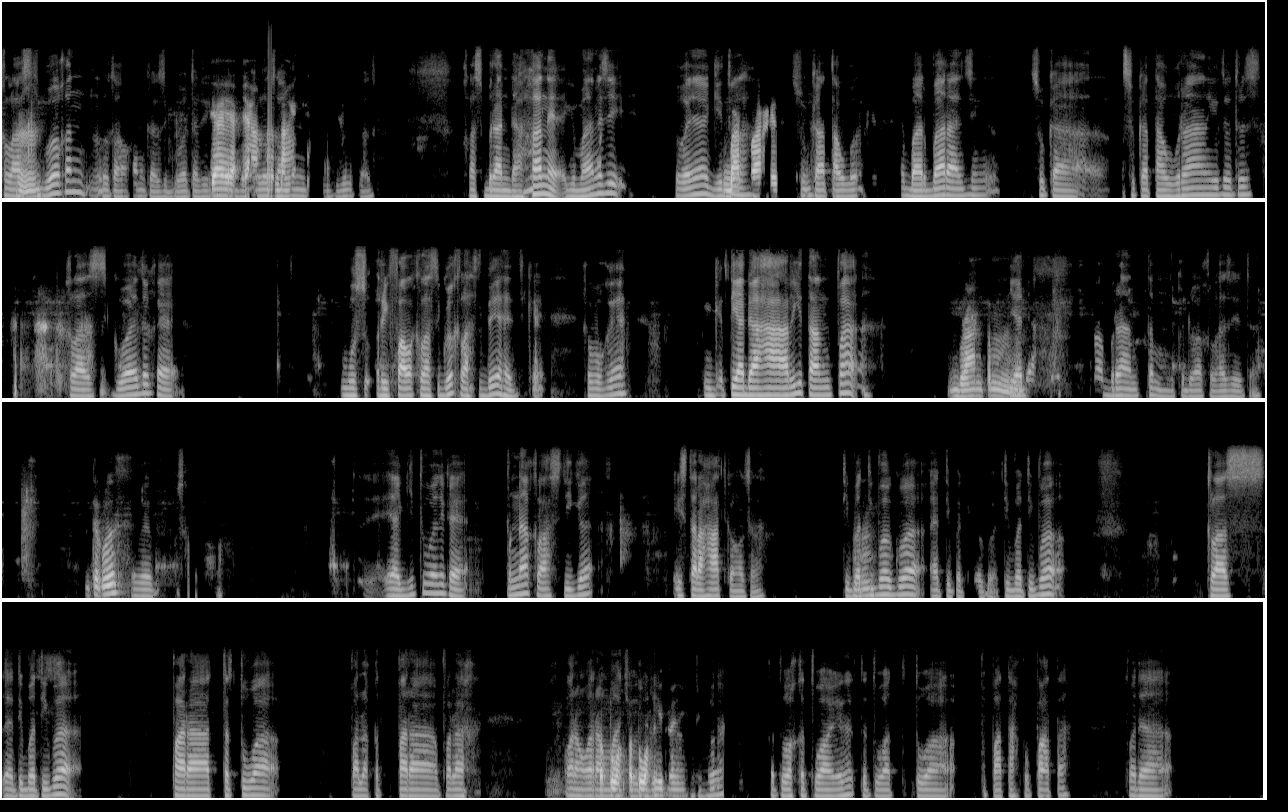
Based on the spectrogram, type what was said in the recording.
kelas Hmm. gua kan lu tahu kan kelas gua tadi Ya, ya, Gua- ya, tentang kan kelas kelas kelas berandalan ya gimana sih pokoknya gitu lah gitu. suka tahu eh, barbar anjing suka suka tawuran gitu terus kelas gua itu kayak musuh rival kelas gua kelas D aja kayak pokoknya nggak- tiada hari tanpa Berantem. tiada hari tanpa berantem kedua kelas itu. Terus? Ya gitu aja kayak pernah kelas 3 istirahat kalau nggak salah. Tiba-tiba gua eh tiba-tiba gua tiba-tiba kelas eh tiba-tiba para tetua para para para orang-orang maco ketua-ketua dari gitu anjing. tiba ketua-ketua itu tetua-tetua pepatah-pepatah pada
